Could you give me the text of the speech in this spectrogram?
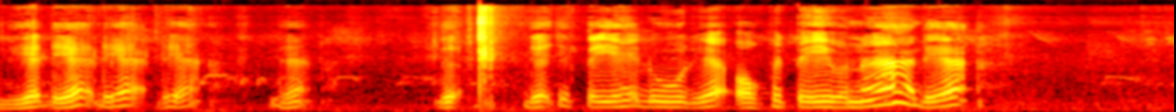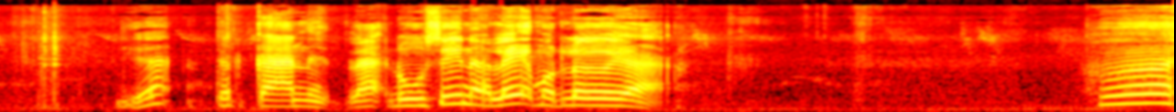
เดี๋ยวเดี๋ยวเดี๋ยวเดี๋ยวเดี๋ยวเดี๋ยวเดี๋ยวจะตีให้ดูเดี๋ยวออกไปตีก่อนนะเดี๋ยวเดี๋ยวจัดการนี่ละดูซิน่ะเละหมดเลยอะเฮ้ย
